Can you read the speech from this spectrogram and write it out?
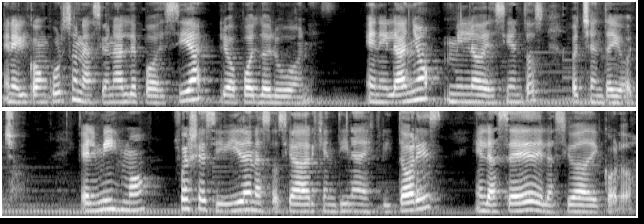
en el Concurso Nacional de Poesía Leopoldo Lugones, en el año 1988. El mismo fue recibido en la Sociedad Argentina de Escritores en la sede de la ciudad de Córdoba.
